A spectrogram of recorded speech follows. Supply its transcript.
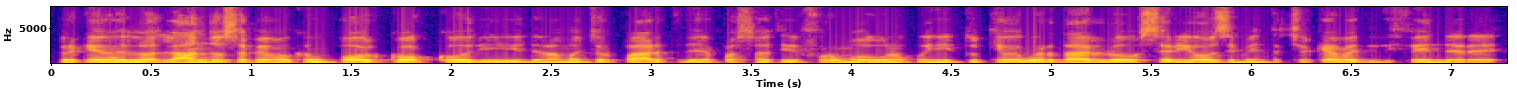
perché Lando sappiamo che è un po' il cocco di, della maggior parte degli appassionati di Formula 1, quindi tutti a guardarlo seriosi mentre cercava di difendere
